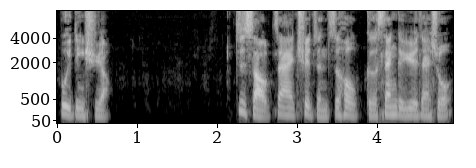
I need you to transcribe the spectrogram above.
不一定需要，至少在确诊之后隔三个月再说。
